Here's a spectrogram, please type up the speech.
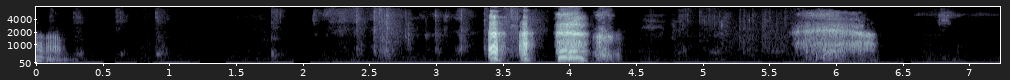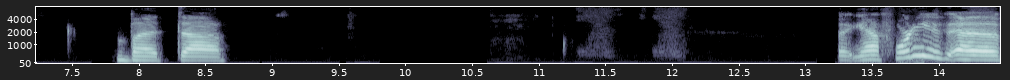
Um. but uh, yeah, 40th uh,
